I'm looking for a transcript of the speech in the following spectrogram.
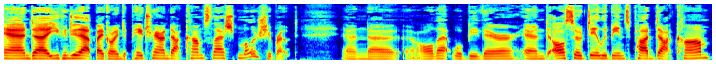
And uh, you can do that by going to patreon.com slash Mueller She Wrote. And uh, all that will be there. And also dailybeanspod.com.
